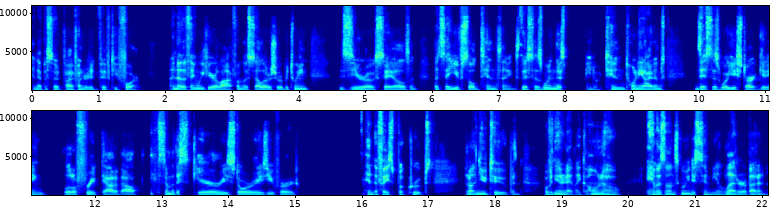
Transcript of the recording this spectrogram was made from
in episode 554. Another thing we hear a lot from the sellers who are between zero sales and let's say you've sold 10 things. This is when this, you know, 10, 20 items, this is where you start getting a little freaked out about some of the scary stories you've heard in the Facebook groups and on YouTube and over the internet, like, oh no, Amazon's going to send me a letter about an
